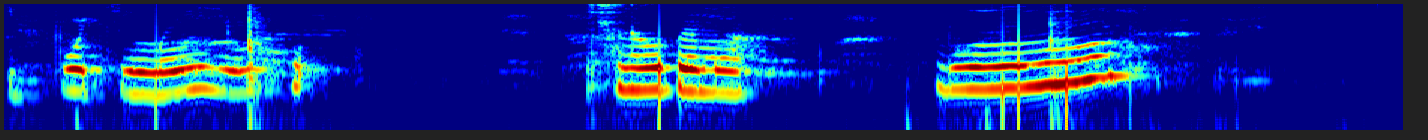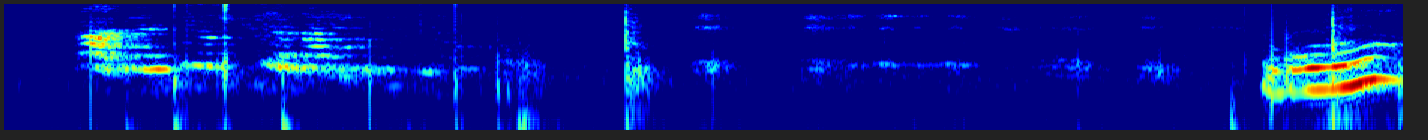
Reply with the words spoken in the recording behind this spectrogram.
І потім ми його робимо. Бум. Бум.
